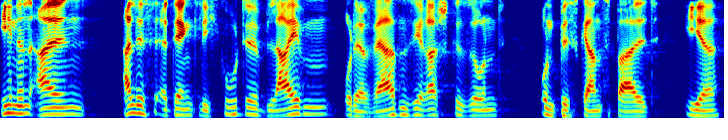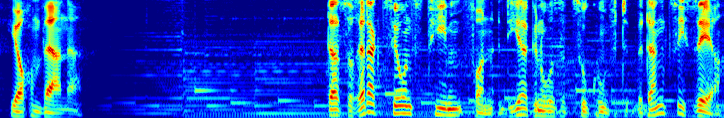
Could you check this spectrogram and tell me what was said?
Ihnen allen alles erdenklich Gute, bleiben oder werden Sie rasch gesund und bis ganz bald, Ihr Jochen Werner. Das Redaktionsteam von Diagnose Zukunft bedankt sich sehr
